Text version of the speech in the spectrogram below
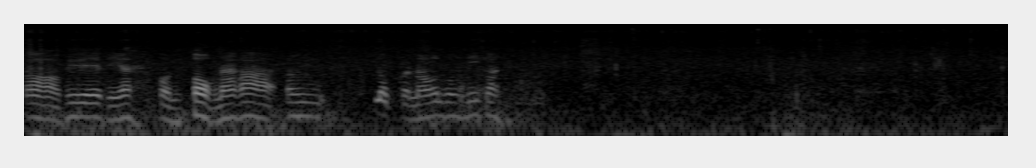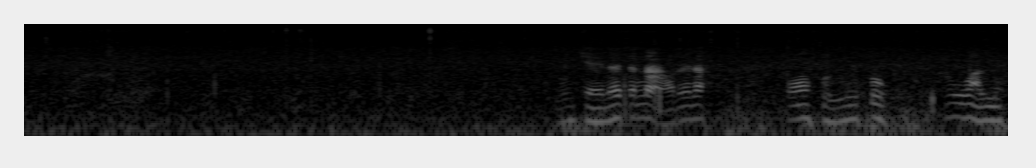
ก็พี่เอสีฝ นตกนะก็ต้องหลบกับน้องตรงนี้ก่อนน้องแกน่าจะหนาวด้วยนะ เพราะว่าฝนมันตกทั้งวันเลย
